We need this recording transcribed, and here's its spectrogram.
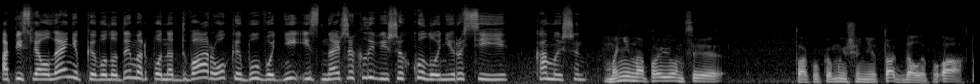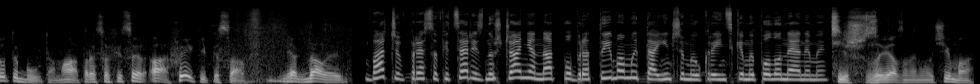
А після Оленівки Володимир понад два роки був в одній із найжахливіших колоній Росії Камишин. Мені на прийомці так у Камишині так дали. А, хто ти був там? А, пресофіцер, а, фейки писав. Як дали, Бачив пресофіцер і знущання над побратимами та іншими українськими полоненими. всі ж з зав'язаними очима.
